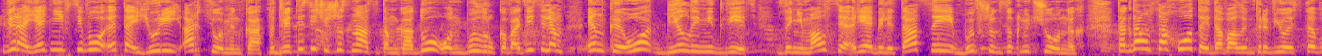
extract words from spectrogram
вероятнее всего, это Юрий Артеменко. В 2016 году он был руководителем НКО «Белый медведь», занимался реабилитацией бывших заключенных. Тогда он с охотой давал интервью СТВ,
